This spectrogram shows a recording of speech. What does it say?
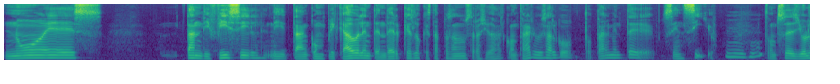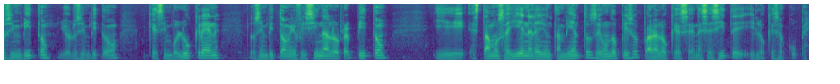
no es tan difícil ni tan complicado el entender qué es lo que está pasando en nuestra ciudad. Al contrario, es algo totalmente sencillo. Entonces yo los invito, yo los invito a que se involucren, los invito a mi oficina, lo repito, y estamos ahí en el ayuntamiento, segundo piso, para lo que se necesite y lo que se ocupe.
